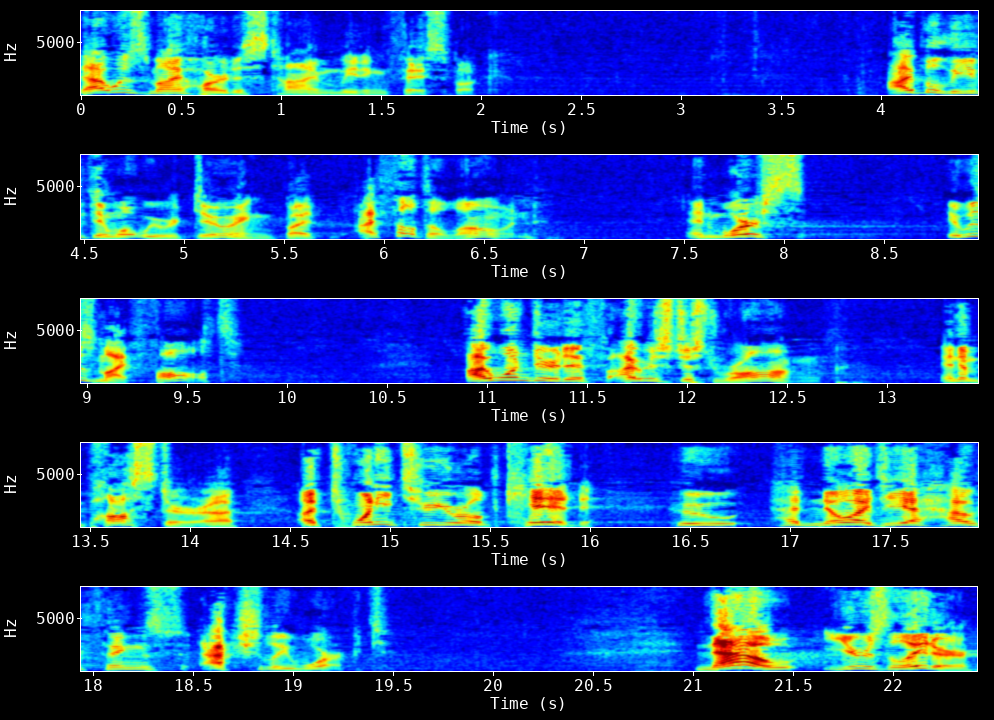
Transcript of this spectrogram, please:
That was my hardest time leading Facebook. I believed in what we were doing, but I felt alone. And worse, it was my fault. I wondered if I was just wrong, an imposter, a, a 22 year old kid who had no idea how things actually worked. Now, years later,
